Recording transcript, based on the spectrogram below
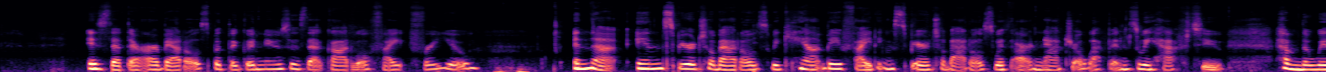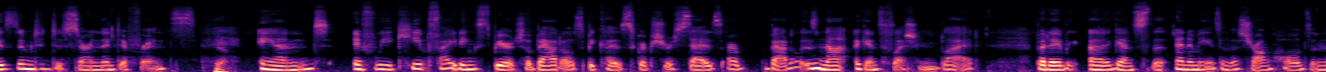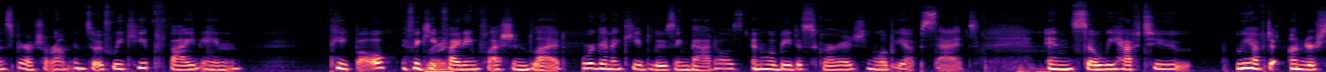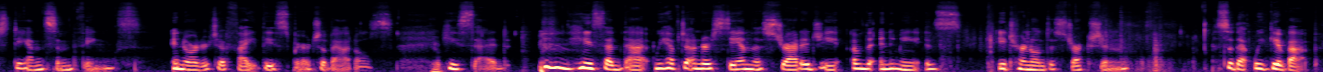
is that there are battles, but the good news is that God will fight for you. Mm-hmm. And that in spiritual battles, we can't be fighting spiritual battles with our natural weapons. We have to have the wisdom to discern the difference. Yeah. And if we keep fighting spiritual battles, because scripture says our battle is not against flesh and blood, but against the enemies and the strongholds in the spiritual realm. And so if we keep fighting people, if we keep right. fighting flesh and blood, we're going to keep losing battles and we'll be discouraged and we'll be upset. Mm-hmm. And so we have to we have to understand some things in order to fight these spiritual battles. Yep. He said he said that we have to understand the strategy of the enemy is eternal destruction so that we give up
